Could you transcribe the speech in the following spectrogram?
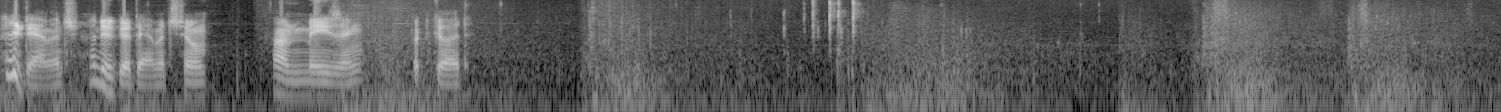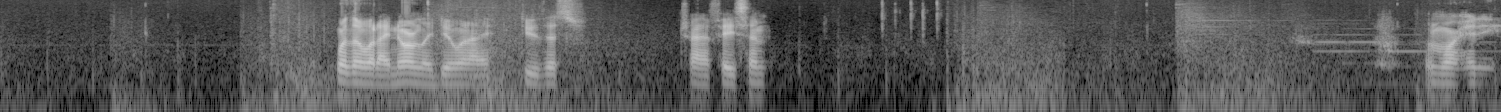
I do damage. I do good damage to him. Not amazing, but good. More than what I normally do when I do this Try to face him. One more hitty.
